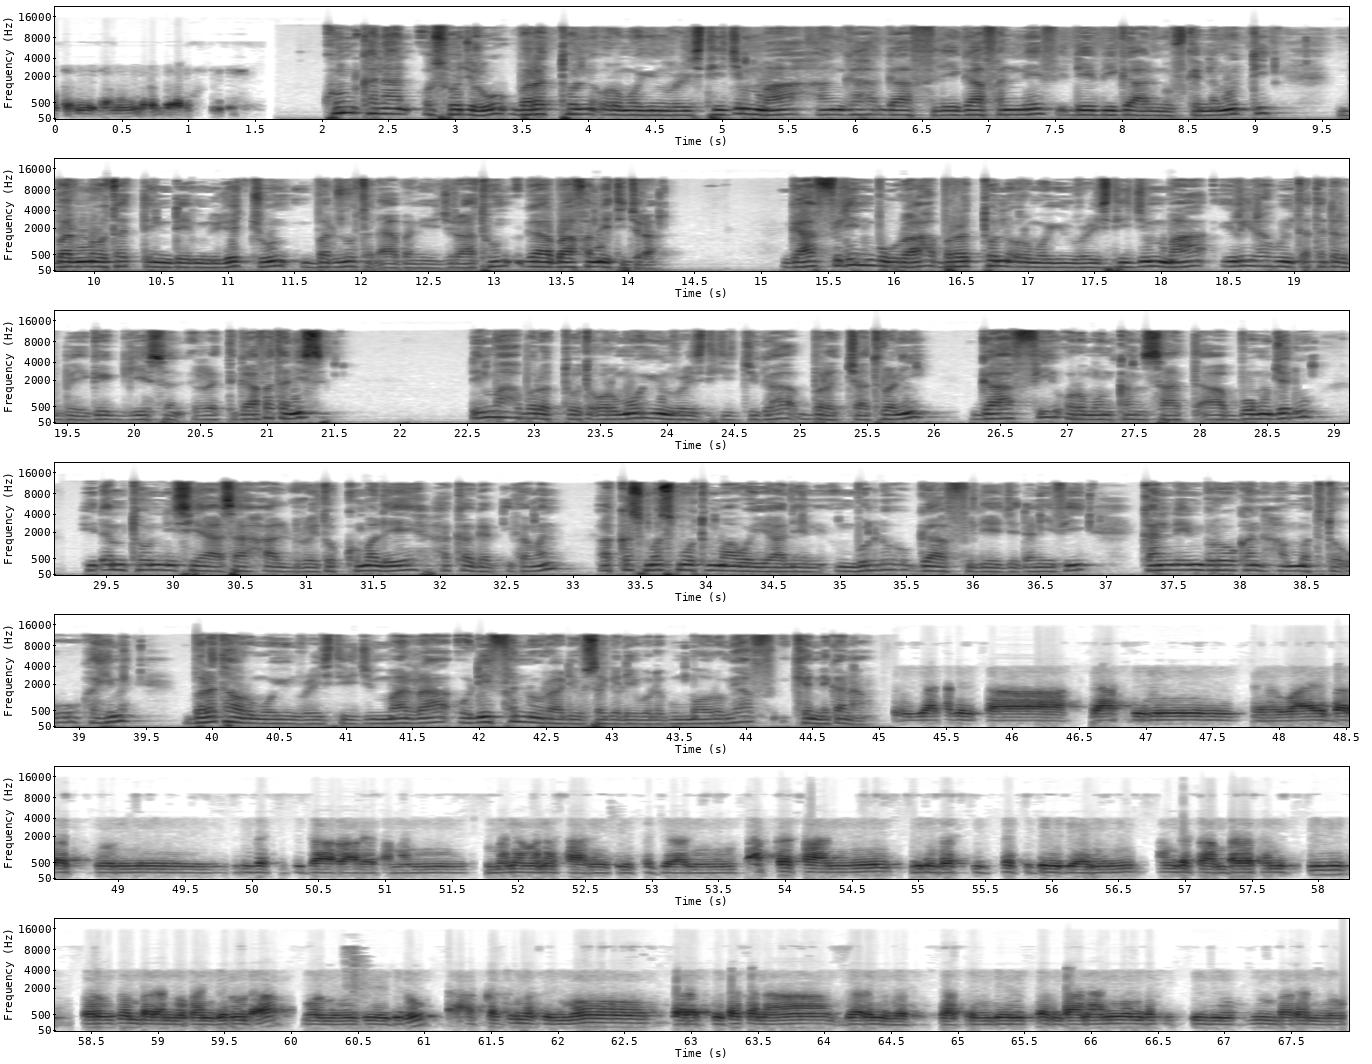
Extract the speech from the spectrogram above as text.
Kun kanaan osoo jiru barattoonni Oromoo Yuunivarsiitii Jimmaa hanga gaaffilee gaafanneef deebii ga'an nuuf kennamutti barnootatti hin deemnu jechuun barnoota dhaabanii jiraatuun gabaafameeti jira. Gaaffileen bu'uuraa barattoonni Oromoo Yuunivarsiitii Jimmaa hiriira wiixata darbe geggeessan irratti gaafatanis dhimma barattoota Oromoo Yuunivarsiitii Jijjigaa barachaa turanii gaaffii Oromoon kan isaatti aabboomu jedhu hidhamtoonni siyaasaa haal duree tokko malee akka gadhiifaman akkasumas mootummaa wayyaaneen hin bullu gaaffilee jedhanii fi kanneen biroo kan hammatu ta'uu ka hime barataa Oromoo Yuunivarsiitii Jimmaarraa odeeffannoo raadiyoo sagalee walabummaa Oromiyaaf kenne kana. Guyyaa kaleessaa gaaffiin waa'ee barattoonni yuunivarsiitii gaarraa ari'atamanii mana mana isaanii keessa jiranii akka isaanii yuunivarsiitiitti deebi'anii hanga isaan baratanitti barumsa barannu kan jedhudha. Mormiin kee jiru. Akkasumas immoo barattoota kana gara yuunivarsiitiitti hin deebisan taanaan hanga iyyuu hin barannu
